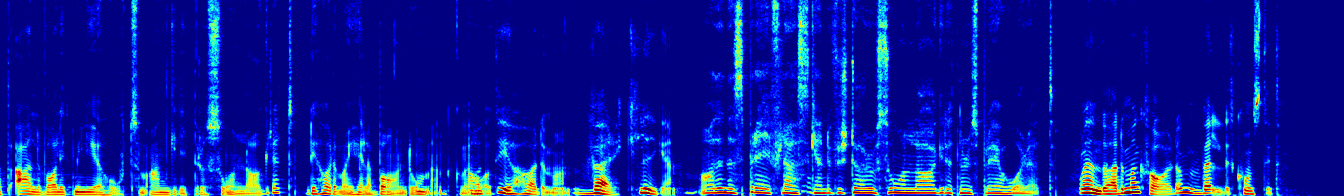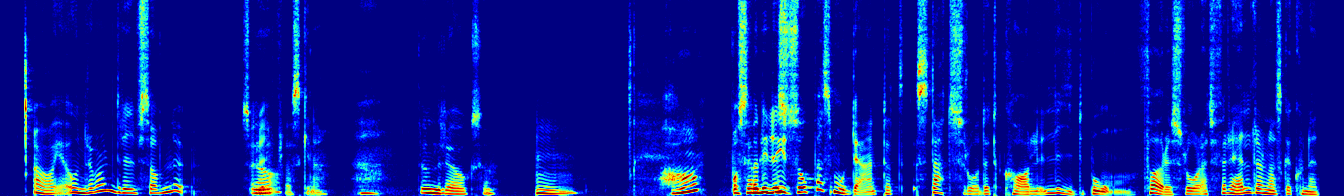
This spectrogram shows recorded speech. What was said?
ett allvarligt miljöhot som angriper ozonlagret. Det hörde man ju hela barndomen, kommer jag ja, ihåg. det hörde man. Verkligen. Ja, den där sprayflaskan, du förstör ozonlagret när du sprayar håret. Och ändå hade man kvar dem. Väldigt konstigt. Ja, jag undrar vad de drivs av nu, sprayflaskorna. Det undrar jag också. Mm. Ja. Och sen Ja, blir det så pass modernt att statsrådet Carl Lidbom föreslår att föräldrarna ska kunna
